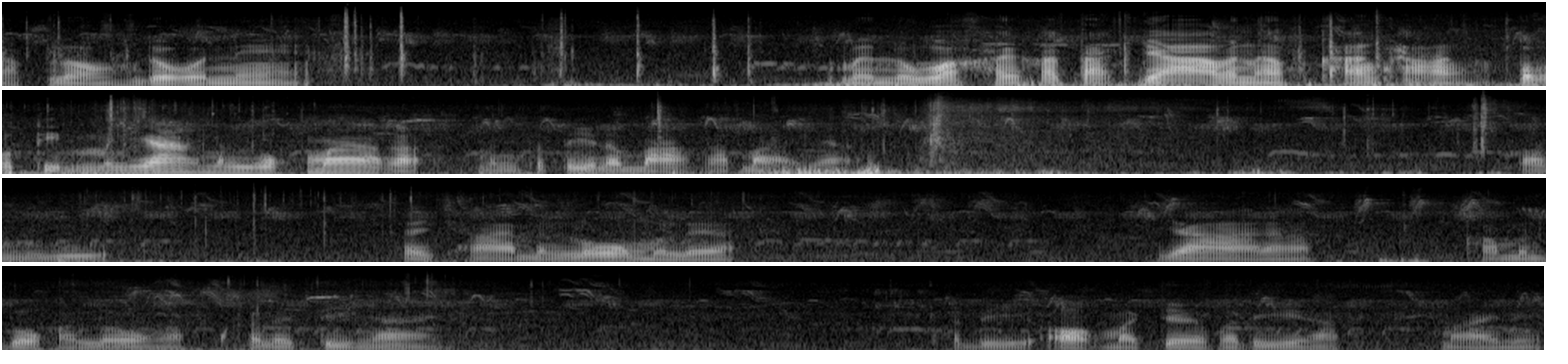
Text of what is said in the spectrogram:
รับรองโดนแน่เหมือนรู้ว่าใครเขาตัดหญ้าไว้นะครับข้างทางปกติมันยากมันรกมากอะ่ะ มันจะตีลำบากครับหมายเนี้ยตอนนี้ชายชายมันโล่งหมดเลยอะหญ้านะครับเขามันบกกันโล่งครับ ก็เลยตีง่ายพอดีออกมาเจอพอดีครับหมายนี้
